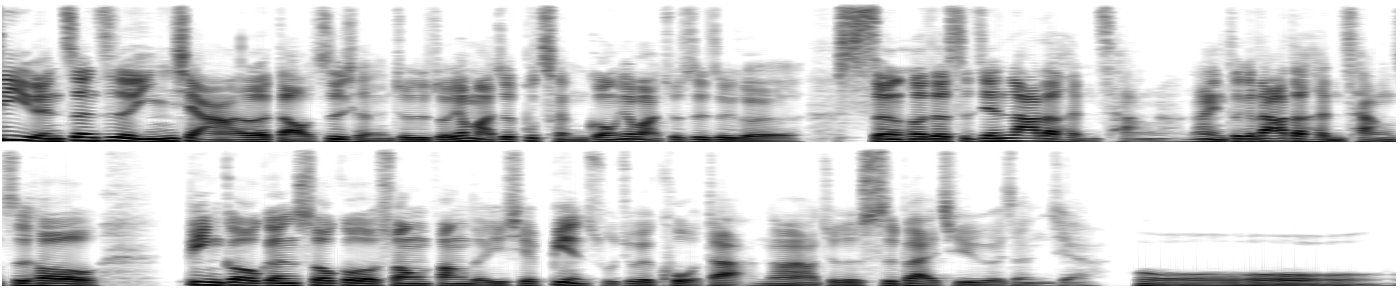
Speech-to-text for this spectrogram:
地缘政治的影响，而导致可能就是说，要么就不成功，要么就是这个审核的时间拉得很长啊。那你这个拉得很长之后，并购跟收购双方的一些变数就会扩大，那就是失败几率会增加。哦，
